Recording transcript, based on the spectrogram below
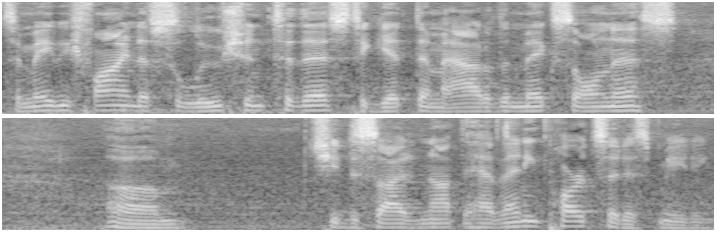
to maybe find a solution to this to get them out of the mix on this. Um, she decided not to have any parts of this meeting.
